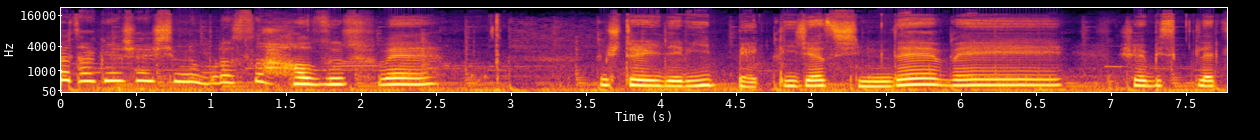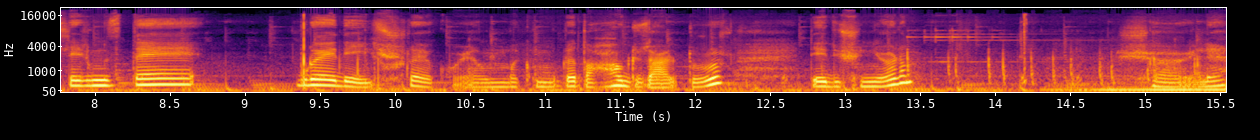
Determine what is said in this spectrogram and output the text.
Evet arkadaşlar şimdi burası hazır ve müşterileri bekleyeceğiz şimdi ve şöyle bisikletlerimizi de buraya değil şuraya koyalım. Bakın burada daha güzel durur diye düşünüyorum. Şöyle.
